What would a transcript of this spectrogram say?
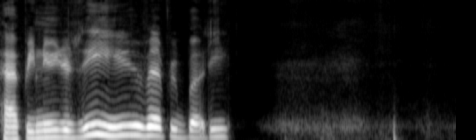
Happy New Year's Eve, everybody.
